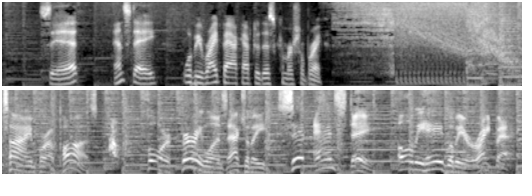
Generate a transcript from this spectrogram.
sit and stay. We'll be right back after this commercial break. Time for a pause. Four furry ones, actually. Sit and stay. O Behave We'll be right back.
